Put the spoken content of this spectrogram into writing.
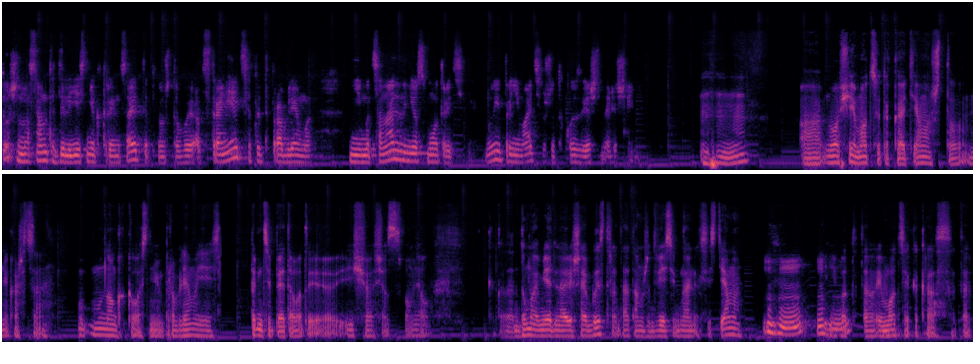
Тоже на самом-то деле есть некоторые инсайты, потому что вы отстраняетесь от этой проблемы, не эмоционально на нее смотрите, ну и принимаете уже такое взвешенное решение. Угу. А, ну, вообще эмоции такая тема, что, мне кажется, много кого с ними проблемы есть. В принципе, это вот и, еще сейчас вспомнил. Думаю медленно, решай быстро, да, там же две сигнальных системы. Uh-huh, uh-huh. И вот это эмоции как раз, это,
